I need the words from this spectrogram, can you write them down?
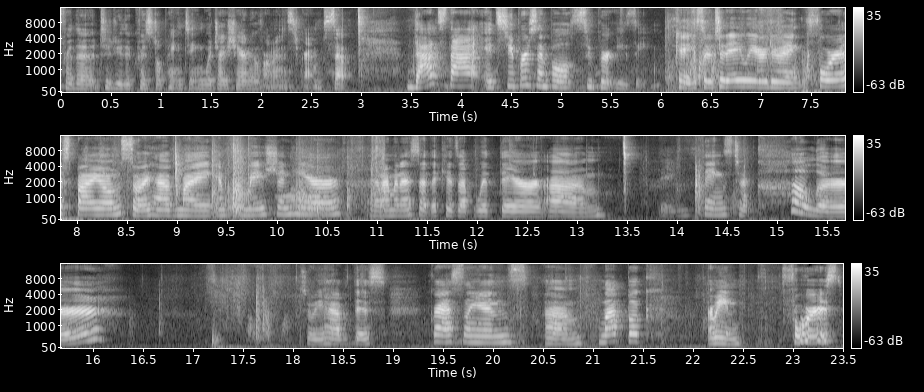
for the, to do the crystal painting, which I shared over on Instagram. So that's that. It's super simple, super easy. Okay, so today we are doing forest biomes. So I have my information here, and then I'm gonna set the kids up with their um, things. things to color. So we have this grasslands um, lap book. I mean, forest.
